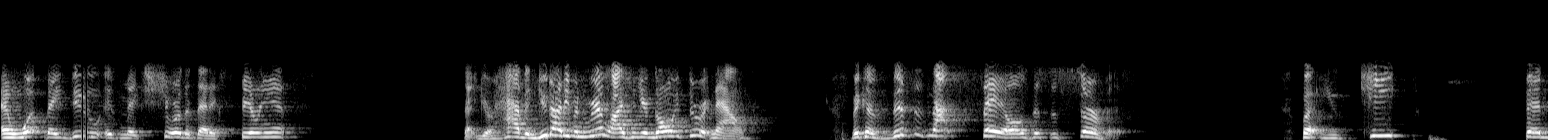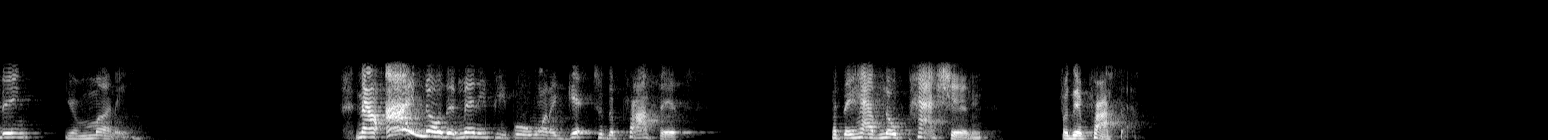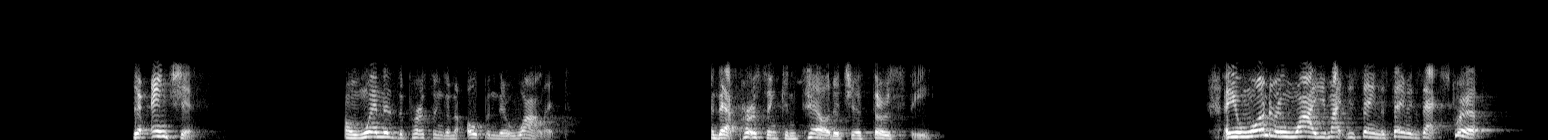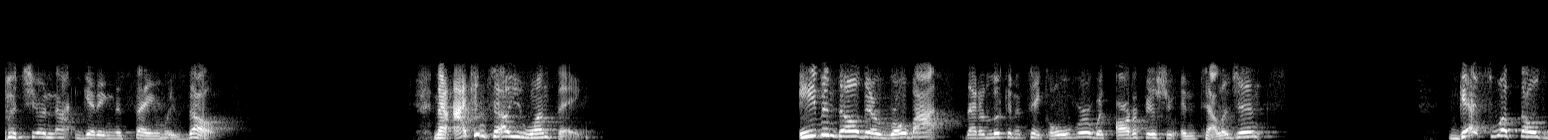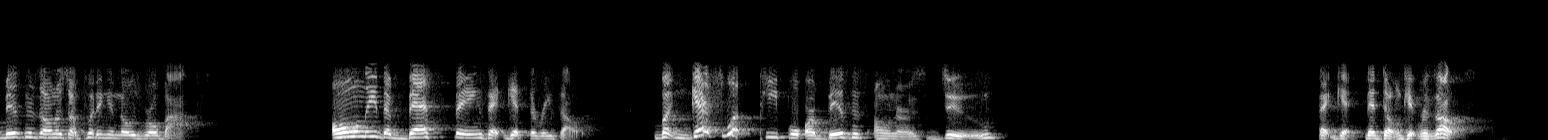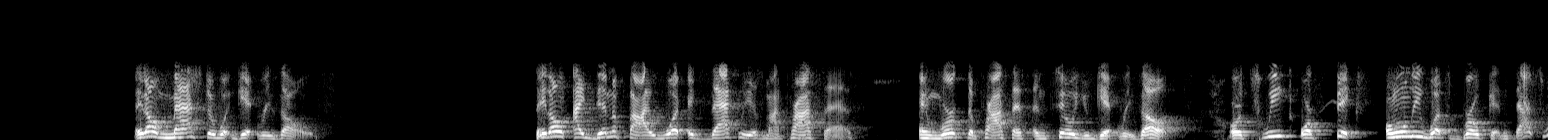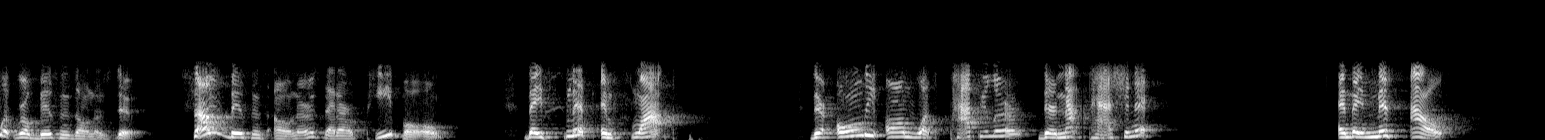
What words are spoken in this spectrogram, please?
And what they do is make sure that that experience that you're having. You're not even realizing you're going through it now because this is not sales, this is service. But you keep spending your money. Now, I know that many people want to get to the profits, but they have no passion for their process. They're anxious on when is the person going to open their wallet. And that person can tell that you're thirsty. And you're wondering why you might be saying the same exact script, but you're not getting the same results. Now, I can tell you one thing. Even though there are robots that are looking to take over with artificial intelligence, guess what those business owners are putting in those robots? Only the best things that get the results. But guess what people or business owners do that get that don't get results? They don't master what get results. They don't identify what exactly is my process and work the process until you get results or tweak or fix only what's broken. That's what real business owners do. Some business owners that are people, they flip and flop. They're only on what's popular, they're not passionate, and they miss out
